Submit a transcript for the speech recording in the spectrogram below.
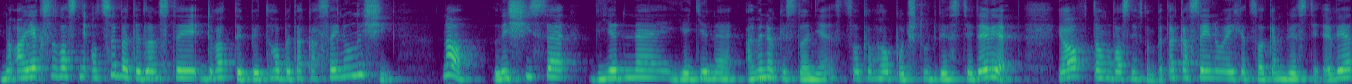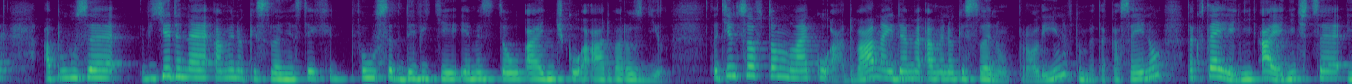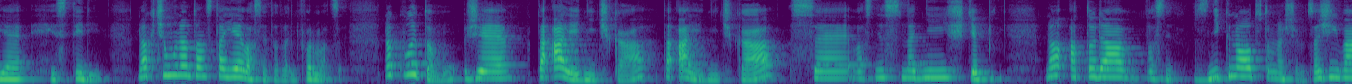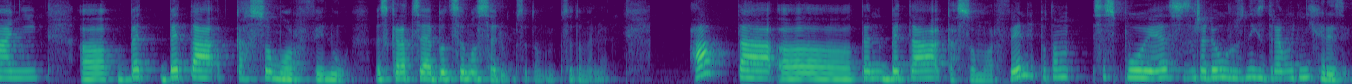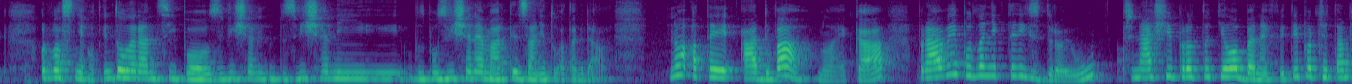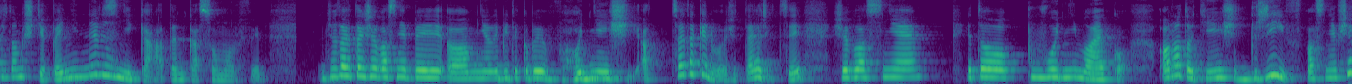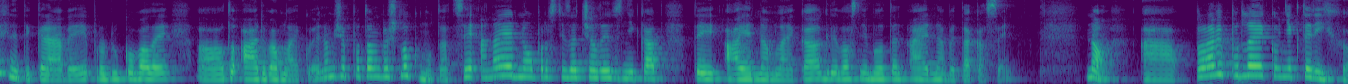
No a jak se vlastně od sebe tyhle ty dva typy toho beta-kaseinu liší? No, liší se v jedné jediné aminokyslině z celkového počtu 209. Jo, v tom vlastně v tom beta-kaseinu jich je celkem 209 a pouze v jedné aminokyslině z těch 209 je mezi tou A1 a A2 rozdíl. Zatímco v tom mléku A2 najdeme aminokyselinu prolín, v tom beta-kaseinu, tak v té A1 je histidín. No a k čemu nám tam je vlastně tato informace? No kvůli tomu, že ta A1, ta A1 se vlastně snadněji štěpí. No a to dá vlastně vzniknout v tom našem zažívání uh, beta-kasomorfinu, ve zkratce BCM7 se to, se to jmenuje. A ta, uh, ten beta-kasomorfin potom se spojuje s řadou různých zdravotních rizik. Od vlastně od intolerancí po, zvýšen, zvýšený, po zvýšené marky zánětu a tak dále. No a ty A2 mléka právě podle některých zdrojů přináší pro to tělo benefity, protože tam při tom štěpení nevzniká ten kasomorfin. Že tak, takže vlastně by uh, měly být vhodnější. A co je také důležité říci, že vlastně je to původní mléko. Ono totiž dřív vlastně všechny ty krávy produkovaly uh, to A2 mléko, jenomže potom došlo k mutaci a najednou prostě začaly vznikat ty A1 mléka, kde vlastně byl ten A1 beta kasein. No a právě podle jako některých,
